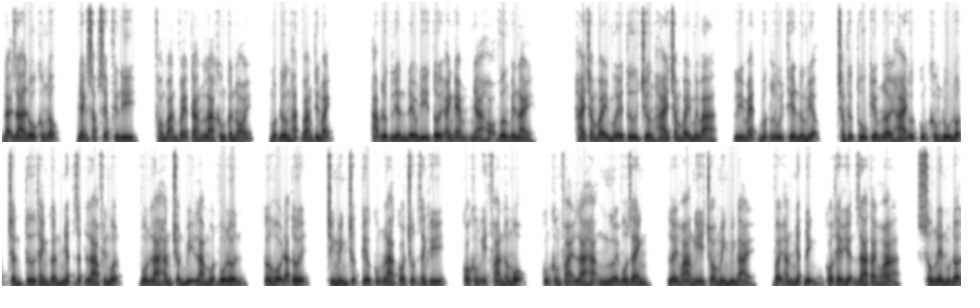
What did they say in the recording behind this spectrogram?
Đại gia đô không đốc nhanh sắp xếp phiến đi phòng bán vé càng là không cần nói một đường hát vang tiến mạnh. Áp lực liền đều đi tới anh em nhà họ vương bên này. 274 chương 273, Lý Mét bước lui thiên đường miệng, trắng thực thu kiếm lời hai ước cũng không đủ đốt Trần Tư Thành gần nhất rất là phiền muộn, vốn là hắn chuẩn bị làm một vô lớn, cơ hội đã tới, chính mình trước kia cũng là có chút danh khí, có không ít fan hâm mộ, cũng không phải là hạng người vô danh, lấy hoa nghi cho mình bình đại, vậy hắn nhất định có thể hiện ra tài hoa, xông lên một đợt.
